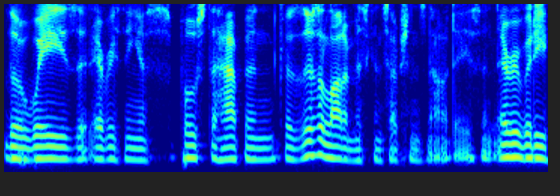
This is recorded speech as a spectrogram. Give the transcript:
the ways that everything is supposed to happen because there's a lot of misconceptions nowadays and everybody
